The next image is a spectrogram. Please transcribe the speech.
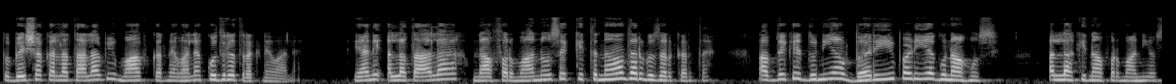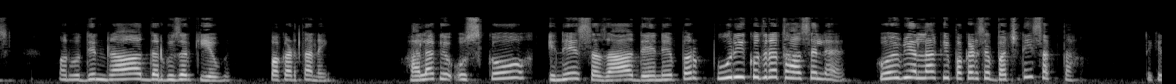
تو بے شک اللہ تعالیٰ بھی معاف کرنے والا، قدرت رکھنے والا ہے۔ یعنی اللہ تعالیٰ نافرمانوں سے کتنا درگزر کرتا ہے۔ اب دیکھے دنیا بھری پڑی ہے گناہوں سے، اللہ کی نافرمانیوں سے، اور وہ دن رات درگزر کیے ہوئے، پکڑتا نہیں۔ حالانکہ اس کو انہیں سزا دینے پر پوری قدرت حاصل ہے۔ کوئی بھی اللہ کی پکڑ سے بچ نہیں سکتا۔ لیکن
